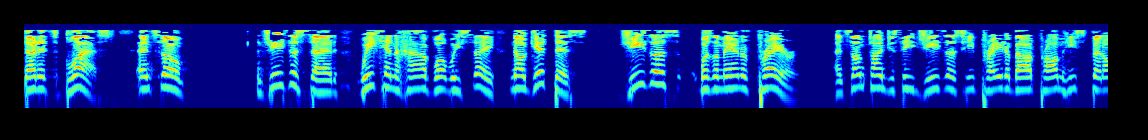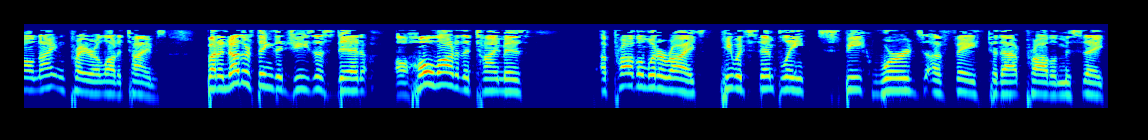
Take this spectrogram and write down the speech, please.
that it's blessed. And so, Jesus said, we can have what we say. Now get this. Jesus was a man of prayer. And sometimes you see Jesus, he prayed about problems. He spent all night in prayer a lot of times. But another thing that Jesus did a whole lot of the time is a problem would arise. He would simply speak words of faith to that problem and say,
